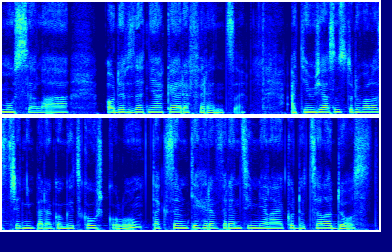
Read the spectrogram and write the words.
musela odevzdat nějaké reference. A tím, že já jsem studovala střední pedagogickou školu, tak jsem těch referencí měla jako docela dost.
